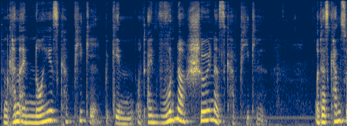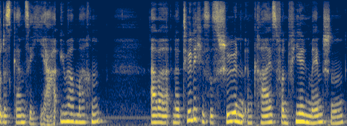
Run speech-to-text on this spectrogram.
dann kann ein neues Kapitel beginnen und ein wunderschönes Kapitel. Und das kannst du das ganze Jahr über machen. Aber natürlich ist es schön, im Kreis von vielen Menschen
